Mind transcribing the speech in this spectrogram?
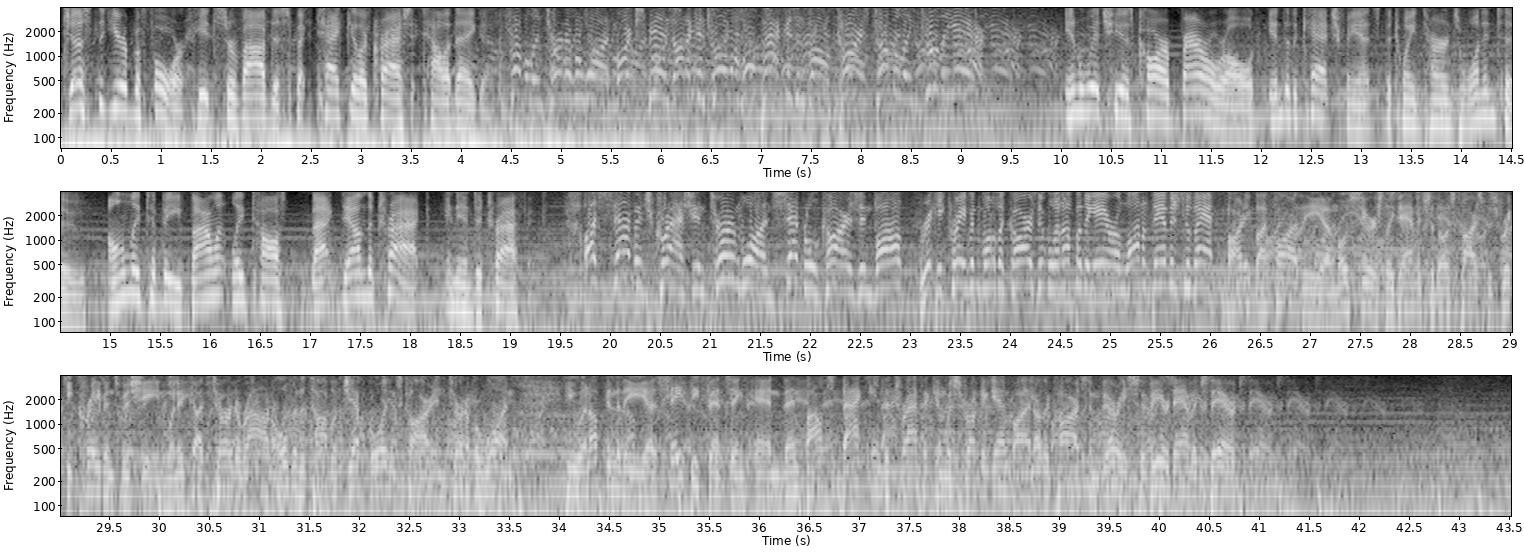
Just the year before, he had survived a spectacular crash at Talladega. Trouble in turn number one. Mark spins out of control. The whole pack is involved. Cars tumbling through the air. In which his car barrel rolled into the catch fence between turns one and two, only to be violently tossed back down the track and into traffic. A savage crash in turn one. Several cars involved. Ricky Craven, one of the cars that went up in the air. A lot of damage to that. Barney, by far the uh, most seriously damaged to those cars was Ricky Craven's machine. When it got turned around over the top of Jeff Gordon's car in turn number one, he went up into the uh, safety fencing and then bounced back into traffic and was struck again by another car. Some very severe damage there.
